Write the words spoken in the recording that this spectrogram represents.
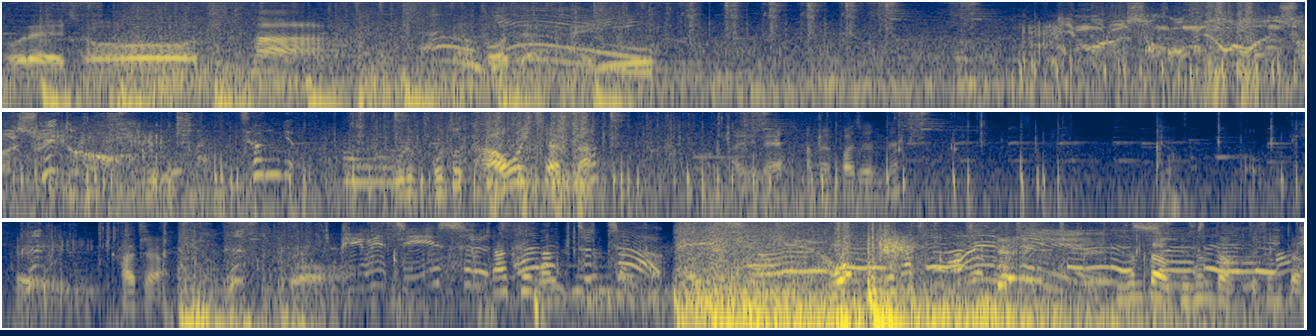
노래 좋다. 자, 보자. 임무를 성공적으로 완수할 수 있도록 청력 우리 보도 다 오고 있지 않나? 아니네. 화면 빠졌네. 오케이. 가자. 고. 비비지 나 수류탄 계산 투척 계산당, 계산당, 계산당.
